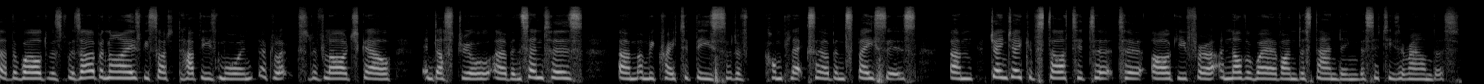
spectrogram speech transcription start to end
uh, the world was, was urbanized. We started to have these more in, uh, sort of large scale industrial urban centers, um, and we created these sort of complex urban spaces. Um, Jane Jacobs started to, to argue for another way of understanding the cities around us.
